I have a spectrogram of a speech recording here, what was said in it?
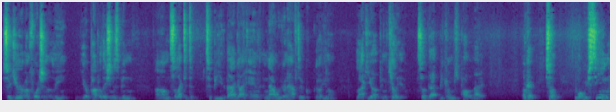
So you're unfortunately your population has been um, selected to, to be the bad guy, and now we're going to have to uh, you know lock you up and kill you. So that becomes problematic. Okay, so what we've seen,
